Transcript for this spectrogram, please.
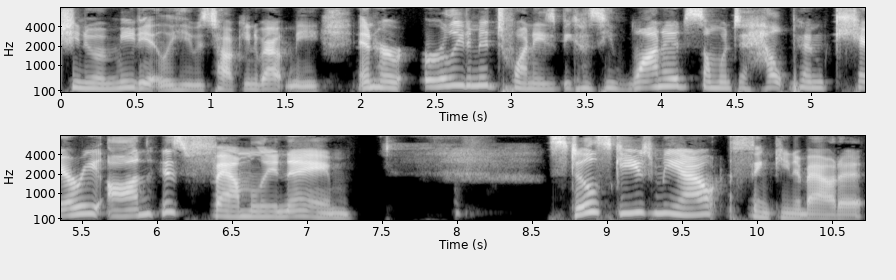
She knew immediately he was talking about me in her early to mid 20s because he wanted someone to help him carry on his family name. Still skeeves me out thinking about it.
